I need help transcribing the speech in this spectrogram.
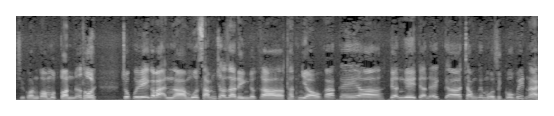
chỉ còn có một tuần nữa thôi. Chúc quý vị các bạn uh, mua sắm cho gia đình được uh, thật nhiều các cái uh, tiện nghi, tiện ích uh, trong cái mùa dịch Covid này.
